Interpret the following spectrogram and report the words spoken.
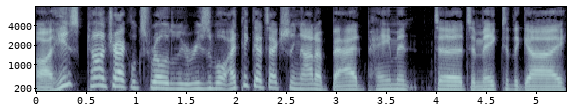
Uh, his contract looks relatively reasonable. I think that's actually not a bad payment to, to make to the guy.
